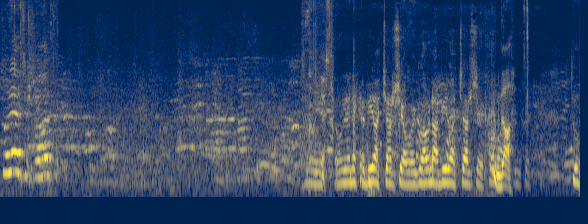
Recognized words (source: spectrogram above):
Što nećeš raditi? Jeste, ovdje je neka bila čaršija, ovo je glavna bila čaršija. Da. Tu.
